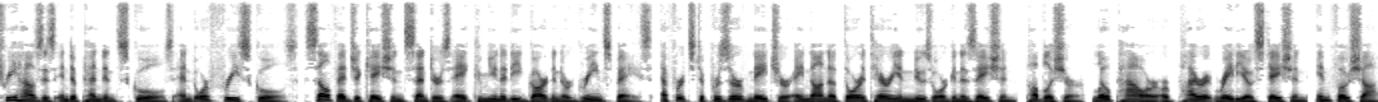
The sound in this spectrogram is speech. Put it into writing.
treehouses independent schools and or free schools, self-education centers a community garden or green space, efforts to preserve nature a non-authoritarian news organization, publisher, low-power or pirate radio station, infoshop,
